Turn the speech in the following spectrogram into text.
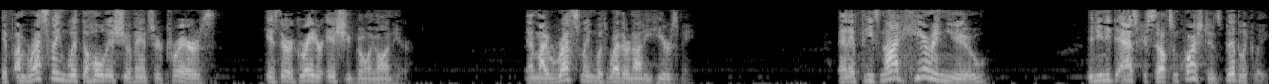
if I'm wrestling with the whole issue of answered prayers, is there a greater issue going on here? Am I wrestling with whether or not he hears me? And if he's not hearing you, then you need to ask yourself some questions biblically.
